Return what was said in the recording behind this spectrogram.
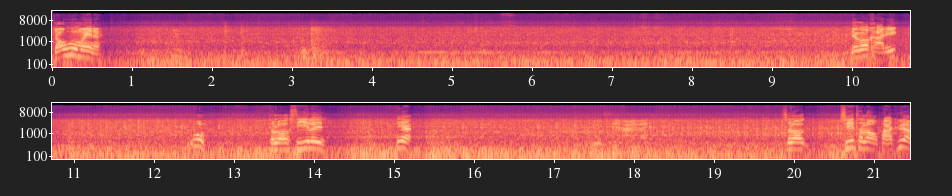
เจาหูไหมนะ ดี๋ยวก็ขาดอีกโอ้ถลอกสีเลย เนี่ยพูดเสียหายอะไรถลอกสีถลอกฝาเครื่อง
